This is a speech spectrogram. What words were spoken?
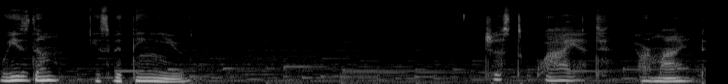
Wisdom is within you. Just quiet your mind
